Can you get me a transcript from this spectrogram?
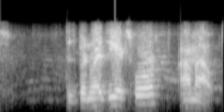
This has been Red ZX4. I'm out.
